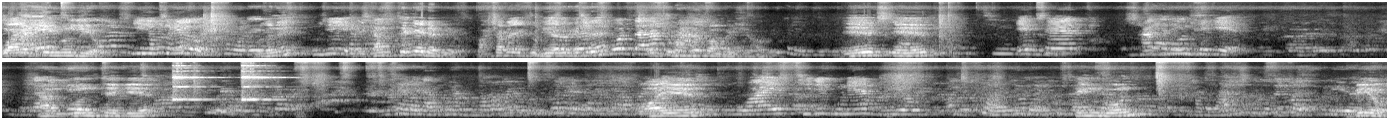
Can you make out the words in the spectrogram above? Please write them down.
ওয়াই এর তিন গুণ বিয়োগ। বুঝলি এখান থেকে এটা বিয়োগ। ভাষাটা একটু বিয়োগের ক্ষেত্রে একটু। ভাষা কম বেশি হবে। এক্সের এক্সের সাত গুণ থেকে। সাত গুণ থেকে ওয়াই এর ওয়াই এর থ্রি গুণের বিয়োগ। তিন গুণ বিয়োগ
